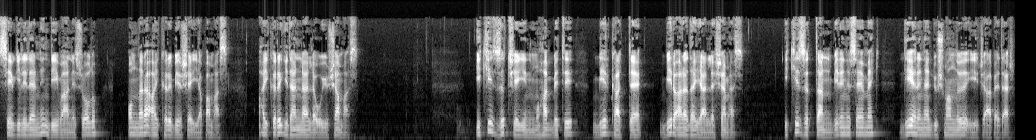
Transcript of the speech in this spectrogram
sevgililerinin divanesi olup onlara aykırı bir şey yapamaz. Aykırı gidenlerle uyuşamaz. İki zıt şeyin muhabbeti bir kalpte bir arada yerleşemez. İki zıttan birini sevmek diğerine düşmanlığı icap eder.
